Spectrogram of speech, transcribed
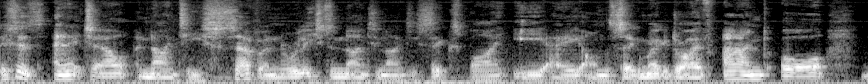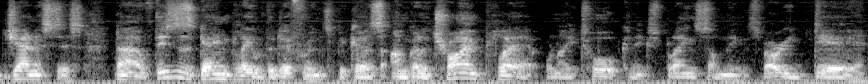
This is NHL 97, released in 1996 by EA on the Sega Mega Drive and or Genesis. Now, this is gameplay with a difference because I'm going to try and play it when I talk and explain something that's very dear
